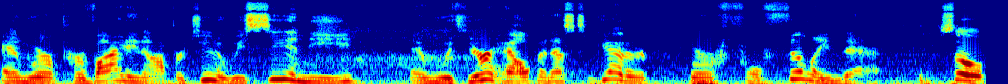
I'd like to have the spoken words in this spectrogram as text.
and we're providing opportunity. We see a need, and with your help and us together, we're fulfilling that. So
